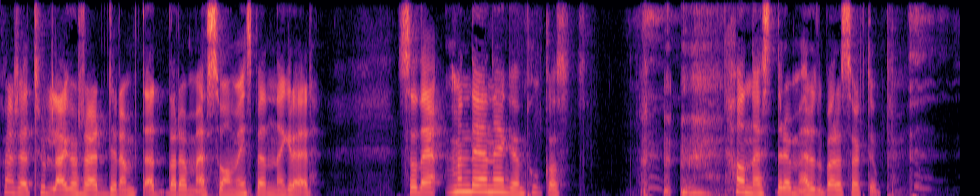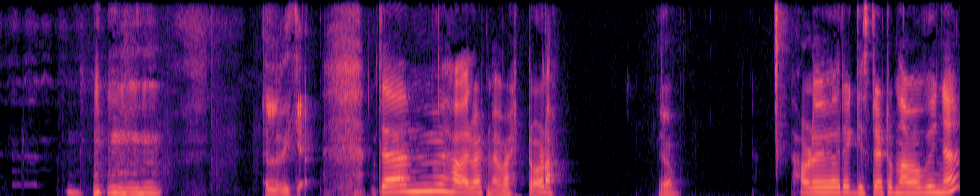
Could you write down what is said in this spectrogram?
Kanskje jeg tuller, kanskje jeg har drømt jeg drømmer så mye spennende greier. Så det. Men det er en egen podkast. Hans drømmer, du bare søkte opp. Eller ikke. Den har vært med hvert år, da. Ja. Har du registrert om de har vunnet?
